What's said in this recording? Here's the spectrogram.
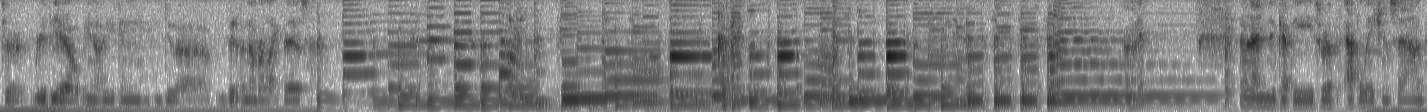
to review, you know, you can do a bit of a number like this. Alright? And then you got the sort of Appalachian sound.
